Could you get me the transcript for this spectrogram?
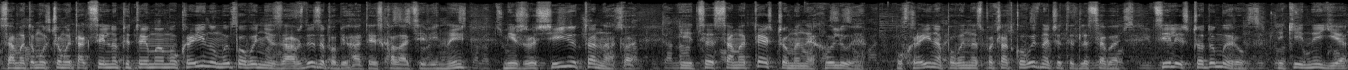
Саме тому, що ми так сильно підтримуємо Україну, ми повинні завжди запобігати ескалації війни між Росією та НАТО. І це саме те, що мене хвилює. Україна повинна спочатку визначити для себе цілі щодо миру, які не є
